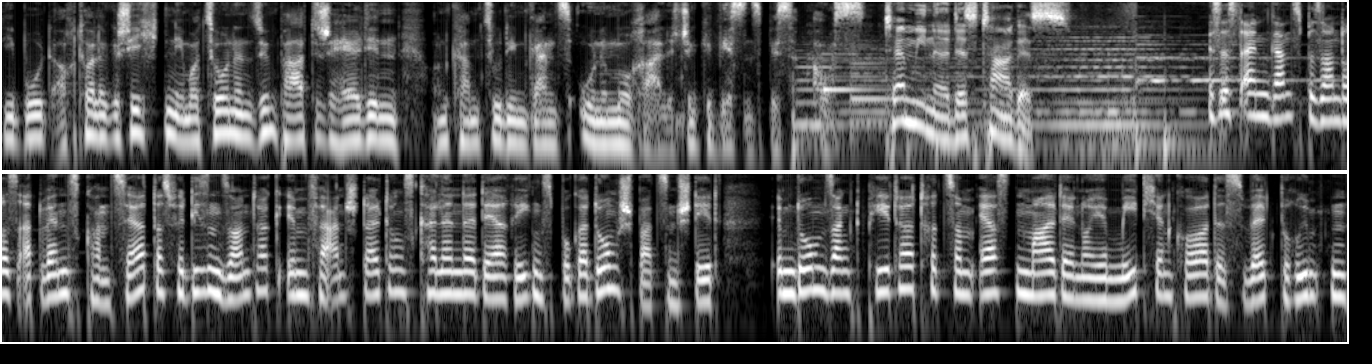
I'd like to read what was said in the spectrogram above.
Die bot auch tolle Geschichten, Emotionen, sympathische Heldinnen und kam zudem ganz ohne moralische Gewissensbisse aus. Termine des Tages. Es ist ein ganz besonderes Adventskonzert, das für diesen Sonntag im Veranstaltungskalender der Regensburger Domspatzen steht. Im Dom St. Peter tritt zum ersten Mal der neue Mädchenchor des weltberühmten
